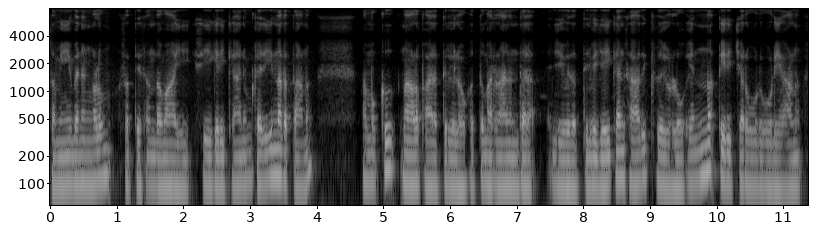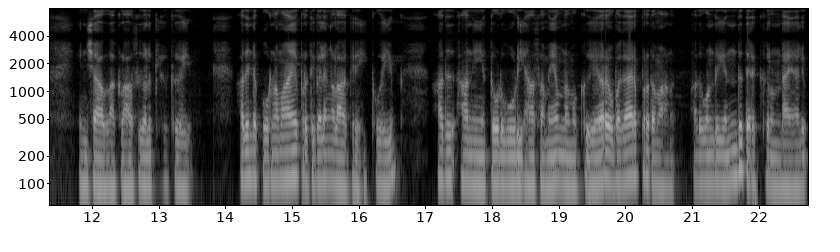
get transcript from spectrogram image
സമീപനങ്ങളും സത്യസന്ധമായി സ്വീകരിക്കാനും കഴിയുന്നിടത്താണ് നമുക്ക് നാളെ പാരത്രിക ലോകത്ത് മരണാനന്തര ജീവിതത്തിൽ വിജയിക്കാൻ സാധിക്കുകയുള്ളൂ എന്ന തിരിച്ചറിവോടുകൂടിയാണ് ഇൻഷാല്ല ക്ലാസ്സുകൾ കേൾക്കുകയും അതിന്റെ പൂർണമായ പ്രതിഫലങ്ങൾ ആഗ്രഹിക്കുകയും അത് ആ നീയത്തോടുകൂടി ആ സമയം നമുക്ക് ഏറെ ഉപകാരപ്രദമാണ്. അതുകൊണ്ട് എന്ത് തിരക്കുകളുണ്ടായാലും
